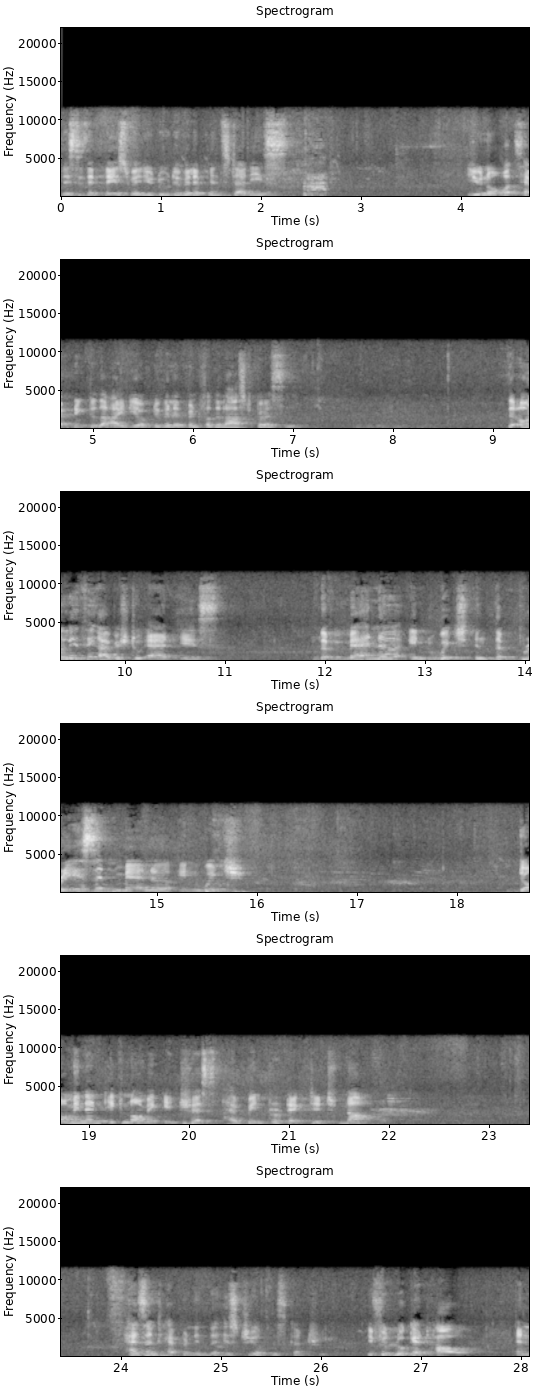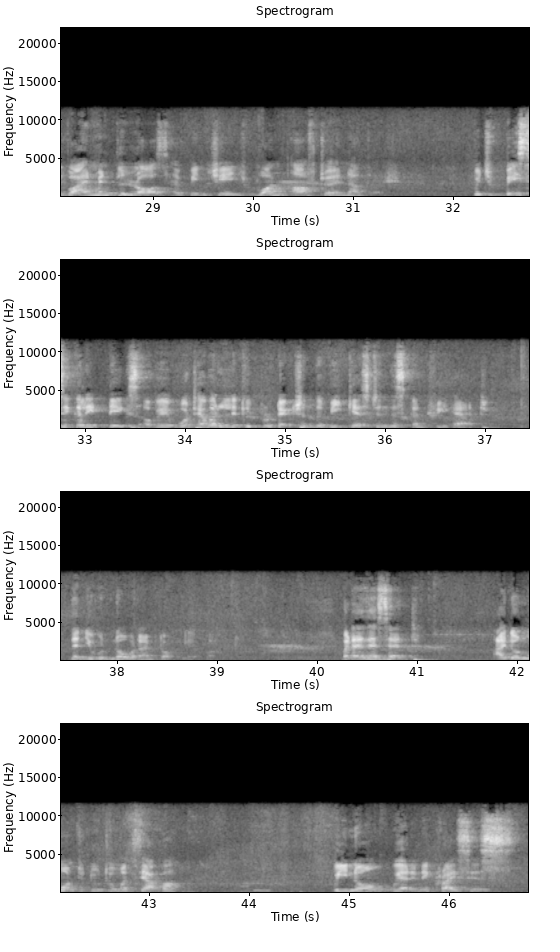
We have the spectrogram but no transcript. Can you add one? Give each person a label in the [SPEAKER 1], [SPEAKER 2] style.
[SPEAKER 1] This is a place where you do development studies. You know what's happening to the idea of development for the last person. The only thing I wish to add is the manner in which, in the brazen manner in which dominant economic interests have been protected now hasn't happened in the history of this country. If you look at how environmental laws have been changed one after another, which basically takes away whatever little protection the weakest in this country had, then you would know what I'm talking about. But as I said, I don't want to do too much siapa. We know we are in a crisis,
